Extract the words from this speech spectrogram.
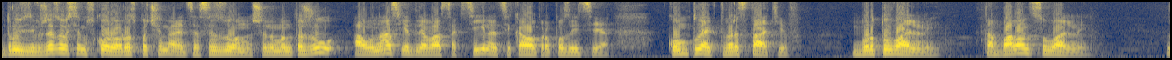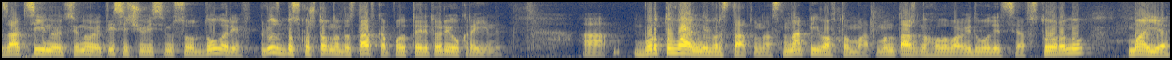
Друзі, вже зовсім скоро розпочинається сезон шиномонтажу, а у нас є для вас акційна цікава пропозиція. Комплект верстатів бортувальний та балансувальний за акційною ціною 1800 доларів, плюс безкоштовна доставка по території України. Бортувальний верстат у нас напівавтомат. Монтажна голова відводиться в сторону, має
